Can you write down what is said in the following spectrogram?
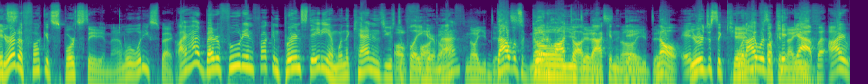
it's, You're at a fucking sports stadium, man. Well, what do you expect? I had better food in fucking Burns Stadium when the Cannons used to Oh, play here, off. man. No, you didn't. That was a good No, hot dog back in the no, day. You didn't. No, it- you were just a kid. when I was a kid, yeah, but I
